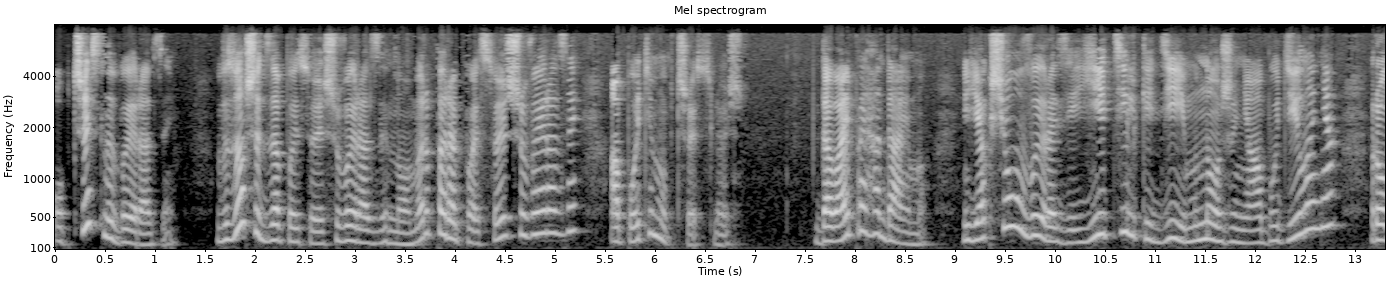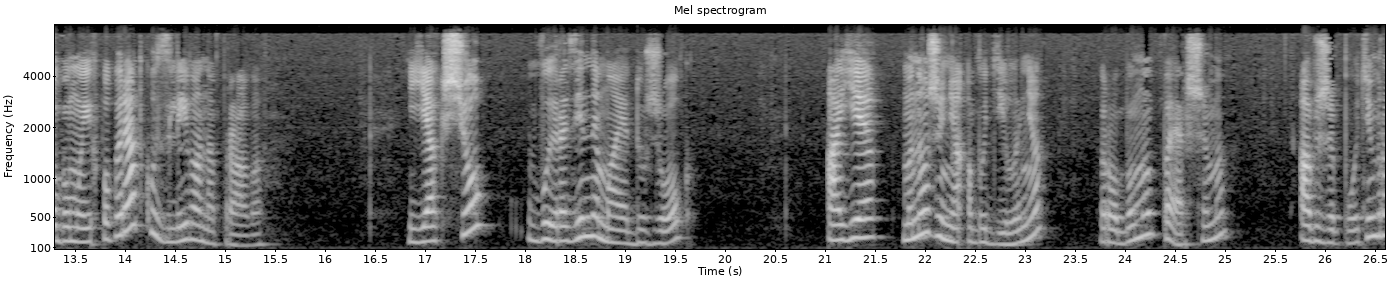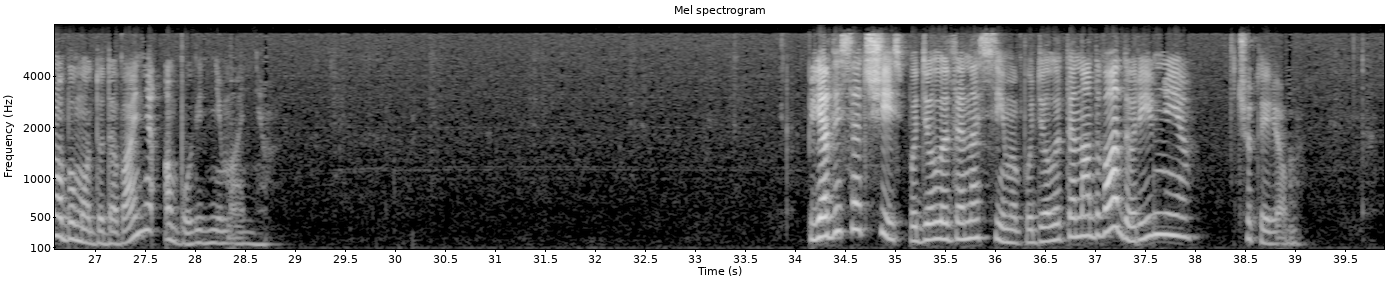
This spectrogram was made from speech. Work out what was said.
Обчисли вирази. В зошит записуєш вирази номер, переписуєш вирази, а потім обчислюєш. Давай пригадаємо, якщо у виразі є тільки дії множення або ділення, робимо їх по порядку зліва направо. Якщо у виразі немає дужок, А є множення або ділення робимо першими, а вже потім робимо додавання або віднімання. П'ятдесят шість поділити на 7 і поділити на 2 дорівнює 4.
